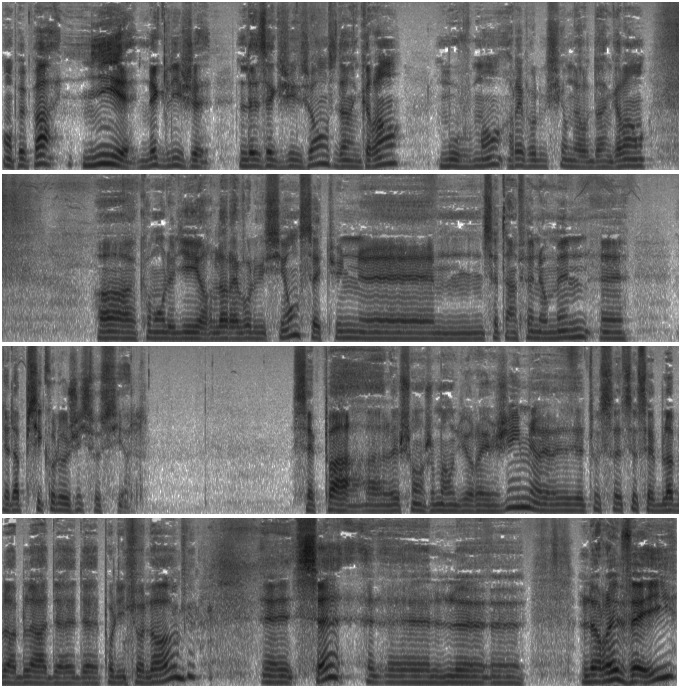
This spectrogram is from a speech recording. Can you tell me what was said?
on ne peut pas nier, négliger les exigences d'un grand mouvement révolutionnaire, d'un grand, euh, comment le dire, la révolution, c'est une, euh, c'est un phénomène euh, de la psychologie sociale. C'est pas le changement du régime, tout, ce, tout ces blablabla de, de politologues, c'est le réveil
